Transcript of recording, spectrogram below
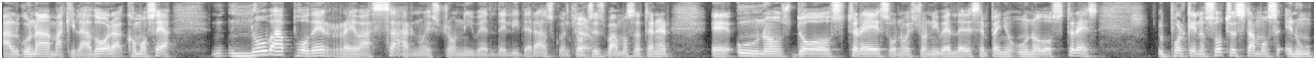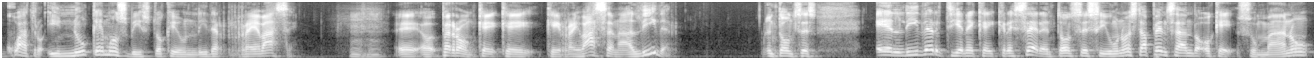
alguna maquiladora, como sea, no va a poder rebasar nuestro nivel de liderazgo. Entonces claro. vamos a tener eh, unos, dos, tres, o nuestro nivel de desempeño uno, dos, tres, porque nosotros estamos en un cuatro y nunca hemos visto que un líder rebase. Uh -huh. eh, perdón, que, que, que rebasen al líder. Entonces, el líder tiene que crecer. Entonces, si uno está pensando, ok, su mano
